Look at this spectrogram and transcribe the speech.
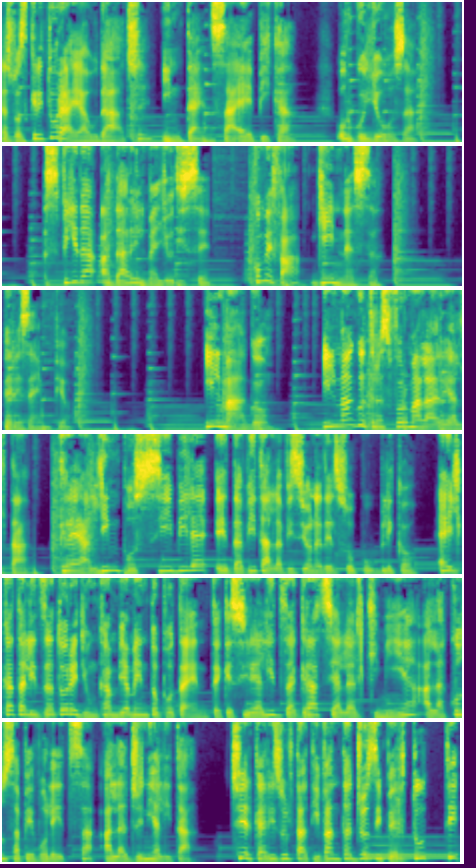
La sua scrittura è audace, intensa, epica, orgogliosa. Sfida a dare il meglio di sé, come fa Guinness, per esempio. Il mago. Il mago trasforma la realtà, crea l'impossibile e dà vita alla visione del suo pubblico. È il catalizzatore di un cambiamento potente che si realizza grazie all'alchimia, alla consapevolezza, alla genialità. Cerca risultati vantaggiosi per tutti,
